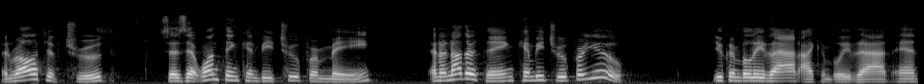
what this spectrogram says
And relative truth says that one thing can be true for me, and another thing can be true for you. You can believe that, I can believe that, and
